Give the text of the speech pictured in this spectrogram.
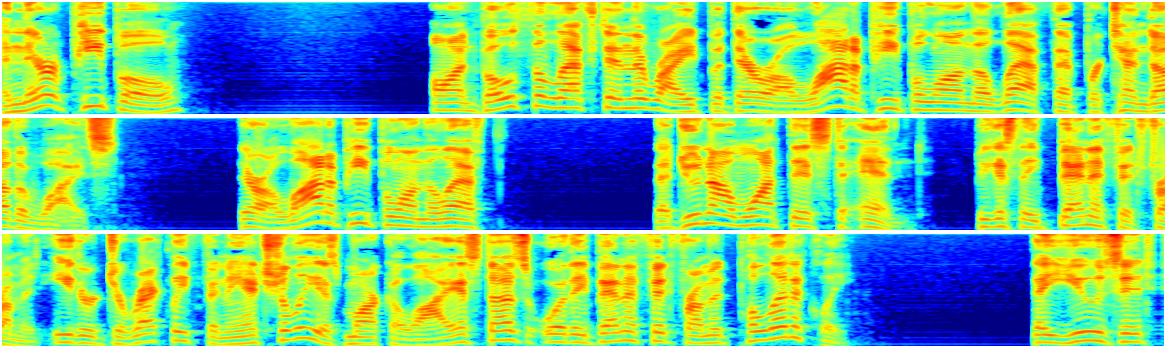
And there are people on both the left and the right, but there are a lot of people on the left that pretend otherwise. There are a lot of people on the left that do not want this to end because they benefit from it, either directly financially, as Marc Elias does, or they benefit from it politically. They use it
